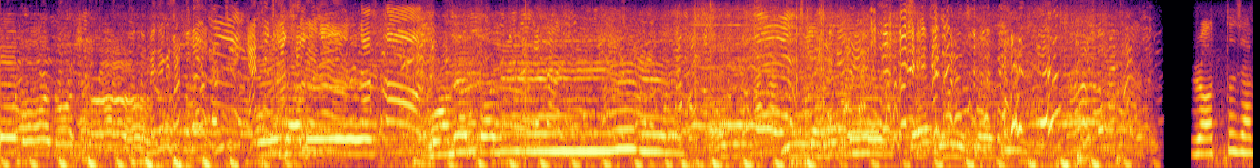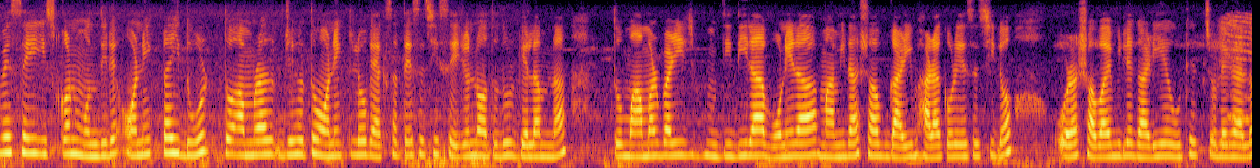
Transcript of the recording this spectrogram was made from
যাবে মনের কালি রথ তো যাবে সেই ইস্কন মন্দিরে অনেকটাই দূর। তো আমরা যেহেতু অনেক লোক একসাথে এসেছি সেই জন্য অত দূর গেলাম না। তো মামার বাড়ির দিদিরা বোনেরা মামিরা সব গাড়ি ভাড়া করে এসেছিল। ওরা সবাই মিলে গাড়িয়ে উঠে চলে গেল।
